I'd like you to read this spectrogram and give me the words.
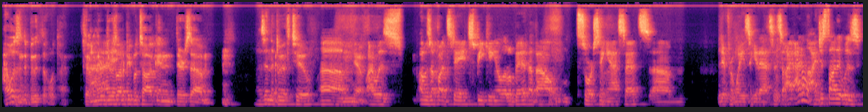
I was in the booth the whole time. So I mean, there, there's a lot of people talking. There's um I was in the booth too. Um, Yeah. I was I was up on stage speaking a little bit about sourcing assets, um, different ways to get assets. So I, I don't know. I just thought it was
